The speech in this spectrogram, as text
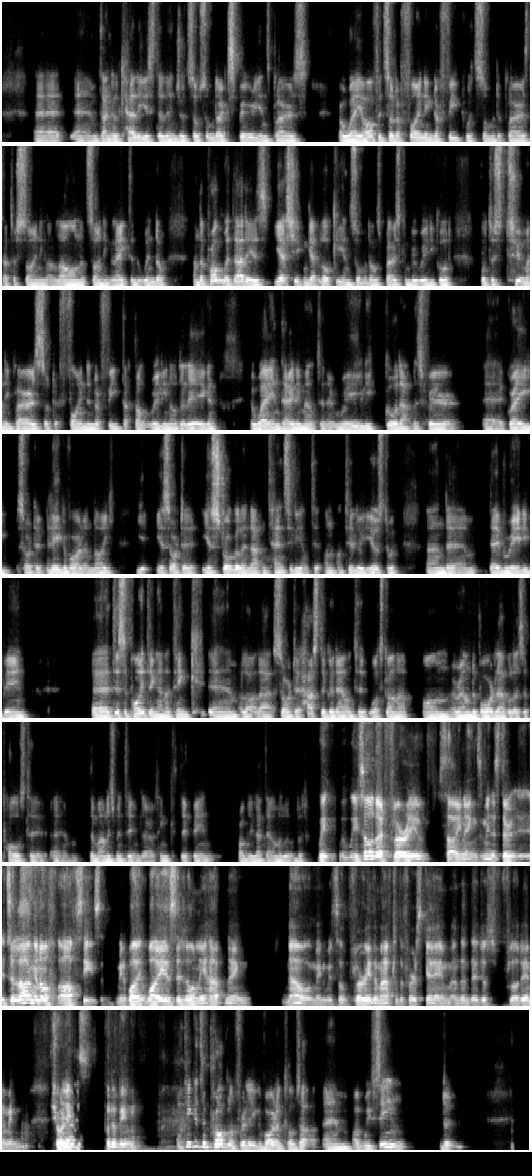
uh, um, Daniel Kelly is still injured. So some of their experienced players are way off it. So they're finding their feet with some of the players that they're signing on loan and signing late in the window. And the problem with that is, yes, you can get lucky, and some of those players can be really good, but there's too many players sort of finding their feet that don't really know the league. And away in Dalymount in a really good atmosphere, uh, great sort of League of Ireland night, you, you sort of you struggle in that intensity until until you're used to it. And um, they've really been uh, disappointing. And I think um, a lot of that sort of has to go down to what's gone on around the board level as opposed to um, the management team there. I think they've been probably let down a little bit. We we saw that flurry of signings. I mean, it's there. It's a long enough off season. I mean, why why is it only happening now? I mean, we saw flurry them after the first game, and then they just flood in. I mean, surely yeah. this could have been. I think it's a problem for League of Ireland clubs. Um, we've seen that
